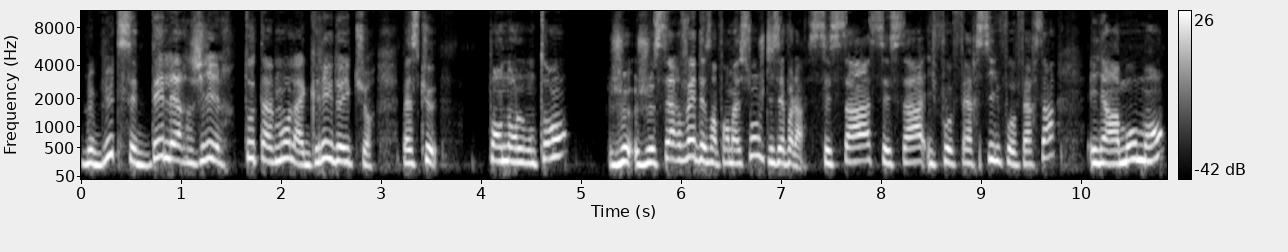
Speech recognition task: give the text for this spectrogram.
le but c'est d'élargir totalement la grille de lecture. Parce que pendant longtemps, je, je servais des informations, je disais voilà, c'est ça, c'est ça, il faut faire ci, il faut faire ça. Et il y a un moment,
